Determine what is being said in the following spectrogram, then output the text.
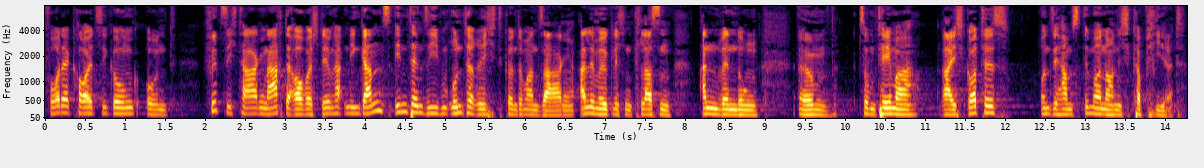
vor der Kreuzigung und 40 Tagen nach der Auferstehung hatten die einen ganz intensiven Unterricht, könnte man sagen, alle möglichen Klassen, Anwendungen ähm, zum Thema Reich Gottes und sie haben es immer noch nicht kapiert.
